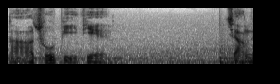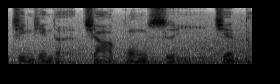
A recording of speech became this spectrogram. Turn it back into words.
拿出笔电，将今天的洽工事宜建档。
